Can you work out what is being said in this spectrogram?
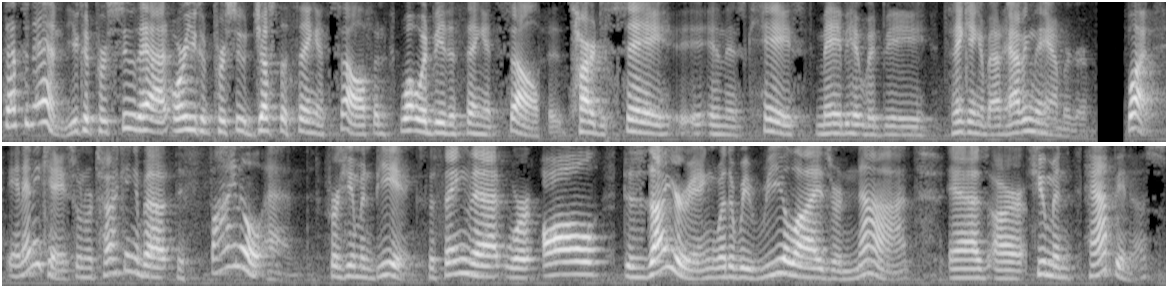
that's an end. You could pursue that, or you could pursue just the thing itself. And what would be the thing itself? It's hard to say in this case. Maybe it would be thinking about having the hamburger. But in any case, when we're talking about the final end, for human beings, the thing that we're all desiring, whether we realize or not, as our human happiness,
